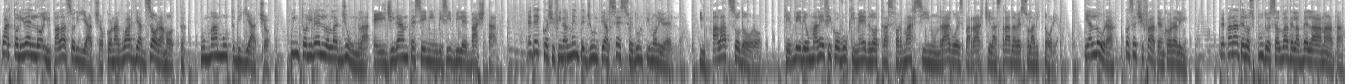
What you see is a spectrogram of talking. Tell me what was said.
Quarto livello il palazzo di ghiaccio con a guardia Zoramot, un mammut di ghiaccio. Quinto livello la giungla e il gigante semi-invisibile Bashtar. Ed eccoci finalmente giunti al sesto ed ultimo livello, il Palazzo d'Oro, che vede un malefico Vuki Medlo trasformarsi in un drago e sbarrarci la strada verso la vittoria. E allora, cosa ci fate ancora lì? Preparate lo sputo e salvate la bella amata.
